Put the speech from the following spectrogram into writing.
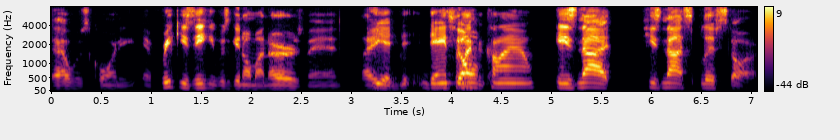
That was corny. And Freaky Zeke was getting on my nerves, man. Like yeah, d- dancing like a clown. he's not he's not Spliff Star.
